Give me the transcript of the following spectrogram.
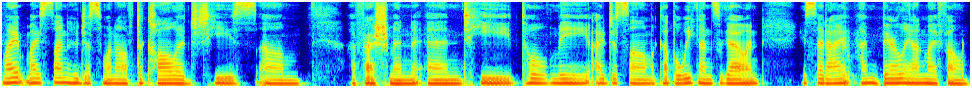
My my son who just went off to college, he's um, a freshman, and he told me I just saw him a couple weekends ago, and he said I I'm barely on my phone,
